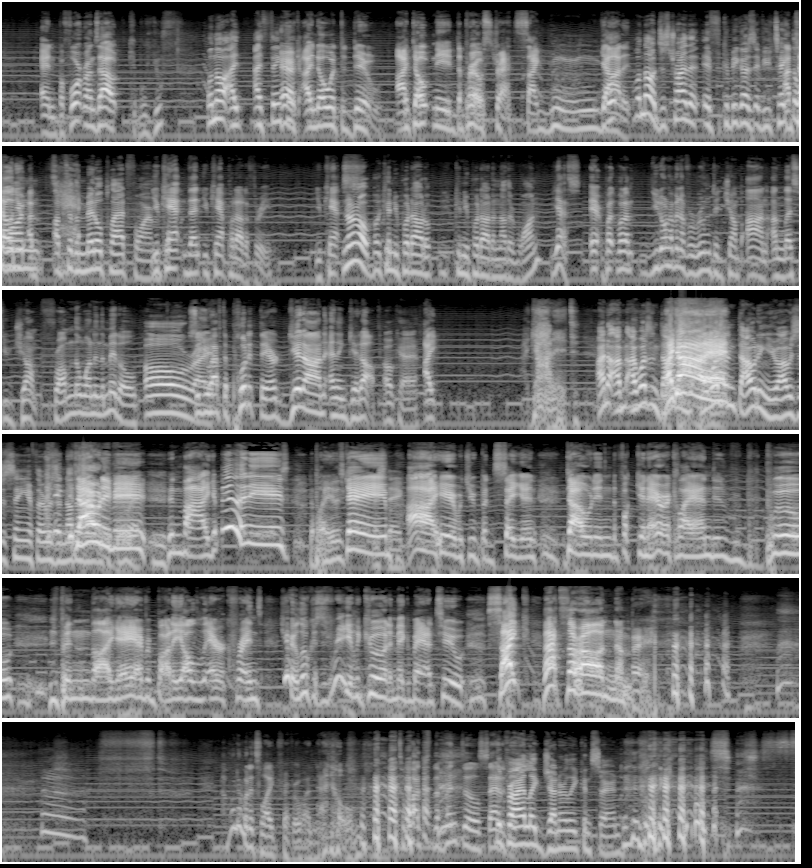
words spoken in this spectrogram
And before it runs out, will you, f- Well, no, I I think. Eric? I know what to do. I don't need the pro strats. I mm, got well, it. Well, no, just try that if because if you take I'm the telling you, one up to the middle platform. You can't then. You can't put out a three. You can't. No, no, no. But can you put out a, can you put out another one? Yes, eh, but what I'm, you don't have enough room to jump on unless you jump from the one in the middle. Oh right. So you have to put it there, get on, and then get up. Okay. I, I got it. I know, I'm, I wasn't Doubting, I got I it! wasn't doubting you. I was just seeing if there was another. Doubting me in my abilities to play this game. Mistake. I hear what you've been saying down in the fucking Eric land. Boo. You've been like, hey, everybody, all Eric friends. Here, Lukas is really good at Mega Man 2. Psych! That's the wrong number. I wonder what it's like for everyone at home to watch the mental They're probably like generally concerned.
